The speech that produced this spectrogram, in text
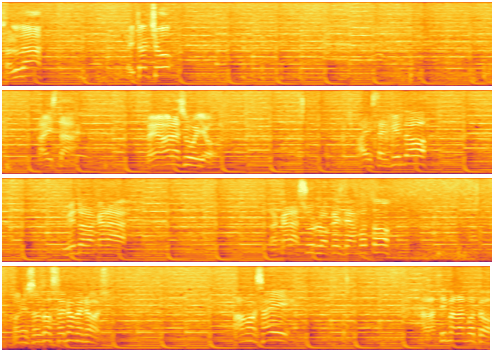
Saluda. Aitorcho. Ahí está. Venga, ahora subo yo. Ahí estáis viendo. Viendo la cara. La cara sur, lo que es de Amoto. Con esos dos fenómenos. Vamos ahí. A la cima de Amoto.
